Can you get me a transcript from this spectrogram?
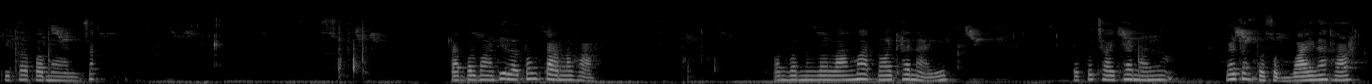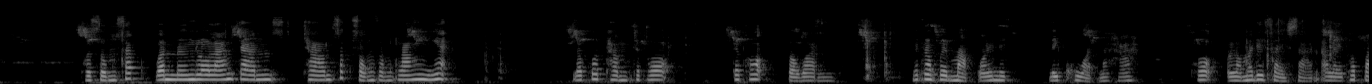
ที่ก็ประมาณสัก ตามประมาณที่เราต้องการและค่ะ วันวันหนึ่งเราล้างมากน้อยแค่ไหน เราก็ใช้แค่นั้น ไม่ต้องผสมไว้นะคะ ผสมสักวันหนึ่งเราล้างจานชามสักสองสาครั้งอย่างเงี้ยแล้วก็ทำเฉพาะเฉพาะต่อวัน ไม่ต้องไปหมักไว้ในในขวดนะคะ เพราะเราไม่ได้ใส่สารอะไรเข้าไป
